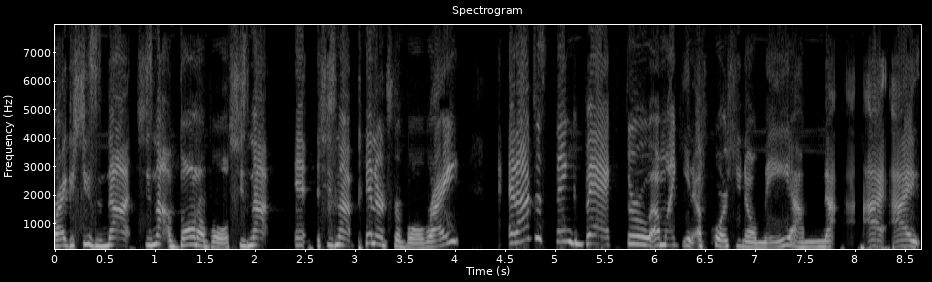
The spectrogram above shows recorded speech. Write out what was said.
right? Because she's not she's not vulnerable, she's not eh, she's not penetrable, right? And I just think back through, I'm like, you know, of course, you know me. I'm not, I, I,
